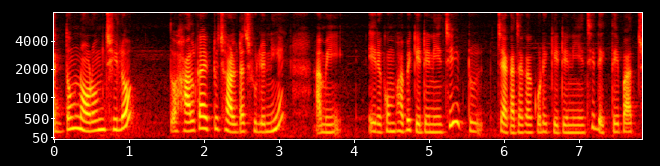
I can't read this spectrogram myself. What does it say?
একদম নরম ছিল, তো হালকা একটু ছালটা ছুলে নিয়ে আমি এরকমভাবে কেটে নিয়েছি, একটু চাকা চাকা করে কেটে নিয়েছি, দেখতেই পাচ্ছ।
